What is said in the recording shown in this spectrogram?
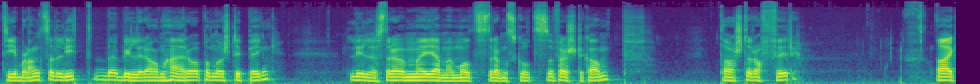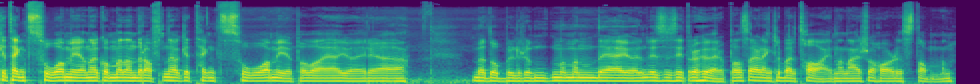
10 blank, så litt billigere han her òg på Norsk Tipping. Lillestrøm hjemme mot Strømsgodset første kamp. tar straffer. Nå har jeg ikke tenkt så mye når jeg kommer med den draften, jeg har ikke tenkt så mye på hva jeg gjør eh, med dobbeltrundene, men det jeg gjør hvis du sitter og hører på, så er det egentlig bare ta inn den her, så har du stammen.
